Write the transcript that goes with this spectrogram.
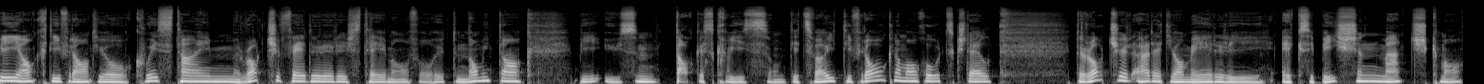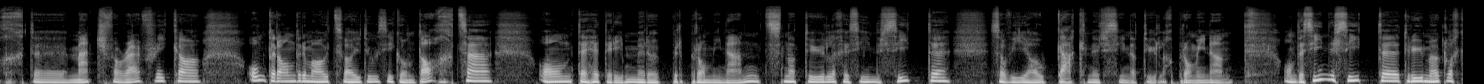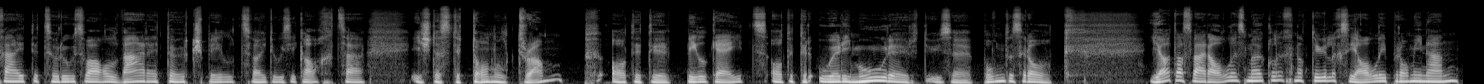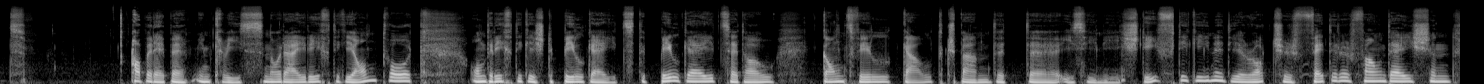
Bei Aktivradio Quiztime. Roger Federer ist das Thema von heute Nachmittag bei unserem Tagesquiz. Und die zweite Frage noch mal kurz gestellt. Der Roger, er hat ja mehrere Exhibition-Match gemacht, äh, Match for Africa, unter anderem auch 2018. Und da hat er immer jemanden Prominenz natürlich an seiner Seite, sowie auch die Gegner sind natürlich prominent. Und an seiner Seite drei Möglichkeiten zur Auswahl. Wer hat dort gespielt 2018? Ist das der Donald Trump? oder der Bill Gates oder der Uri Maurer, unser Bundesrat. Ja, das wäre alles möglich natürlich, sind alle prominent. Aber eben im Quiz nur eine richtige Antwort. Und richtig ist der Bill Gates. Der Bill Gates hat auch ganz viel Geld gespendet äh, in seine Stiftung die Roger Federer Foundation.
